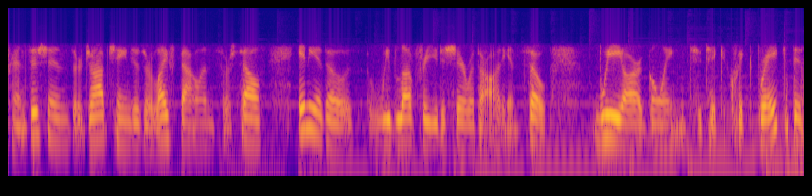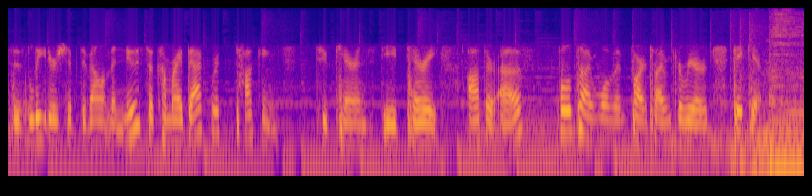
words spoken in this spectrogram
transitions or job changes or life balance or self, any of those, we'd love for you to share with our audience. So, we are going to take a quick break. This is Leadership Development News, so come right back. We're talking to Karen Steed Terry, author of Full Time Woman, Part Time Career. Take care.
